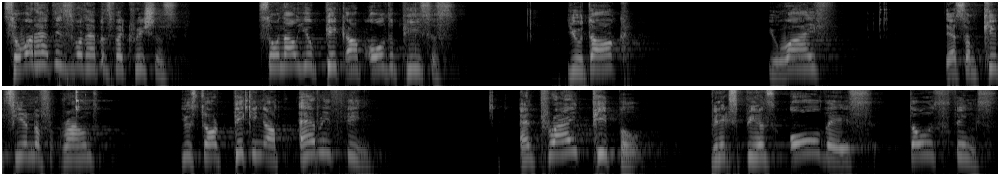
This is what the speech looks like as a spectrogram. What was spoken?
So what this is what happens by Christians. So now you pick up all the pieces. Your dog, your wife, there's some kids here in the ground. You start picking up everything. And pride people will experience always those things.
